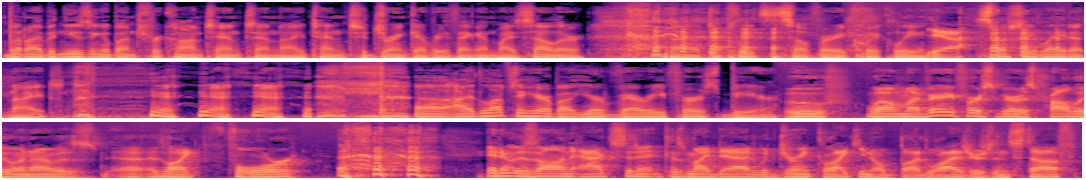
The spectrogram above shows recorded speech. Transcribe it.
but I've been using a bunch for content, and I tend to drink everything, and my cellar uh, depletes itself very quickly. Yeah. especially late at night. uh, I'd love to hear about your very first beer. Oof. Well, my very first beer was probably when I was uh, like four. and it was on accident because my dad would drink like, you know, Budweisers and stuff.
